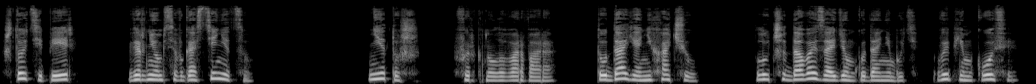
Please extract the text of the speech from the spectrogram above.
«Что теперь? Вернемся в гостиницу?» «Нет уж», — фыркнула Варвара. «Туда я не хочу. Лучше давай зайдем куда-нибудь, выпьем кофе».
